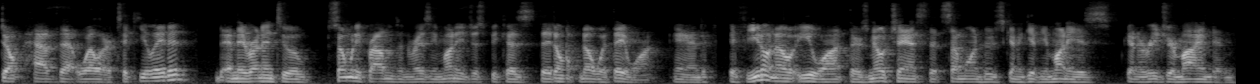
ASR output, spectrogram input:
don't have that well articulated and they run into so many problems in raising money just because they don't know what they want. And if you don't know what you want, there's no chance that someone who's going to give you money is going to read your mind and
